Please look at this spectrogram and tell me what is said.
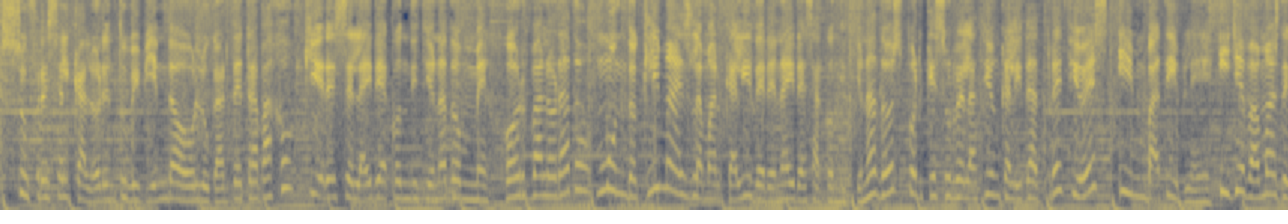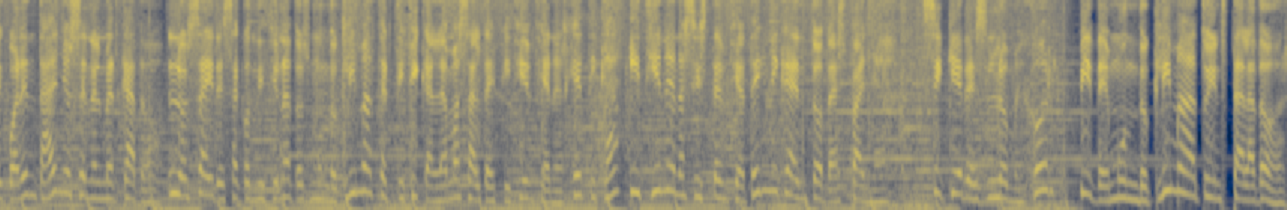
¿Sufres el calor en tu vivienda o lugar de trabajo? ¿Quieres el aire acondicionado mejor valorado? Mundo Clima es la marca líder en aires acondicionados porque su relación calidad-precio es imbatible y lleva más de 40 años en el mercado. Los aires acondicionados Mundo Clima certifican la más alta eficiencia energética y tienen asistencia técnica en toda España. Si quieres lo mejor, pide Mundo Clima a tu instalador.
